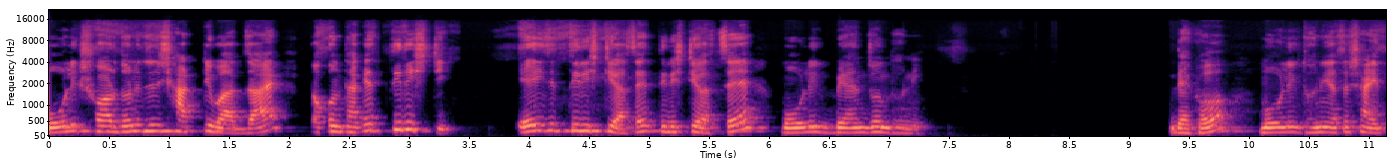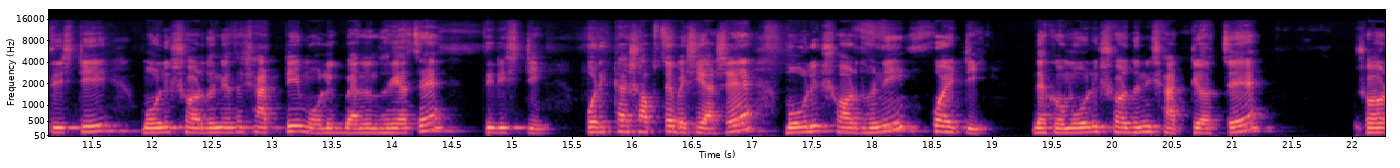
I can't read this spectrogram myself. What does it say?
মৌলিক স্বর ধ্বনি যদি ষাটটি বাদ যায়, তখন থাকে তিরিশটি। এই যে তিরিশটি আছে, তিরিশটি হচ্ছে মৌলিক ব্যঞ্জন ধ্বনি। দেখো, মৌলিক ধ্বনি আছে সাঁত্রিশটি মৌলিক স্বর ধ্বনি আছে ষাটটি, মৌলিক ব্যঞ্জন ধ্বনি আছে তিরিশটি। পরীক্ষায় সবচেয়ে বেশি আসে মৌলিক স্বরধ্বনি কয়টি? দেখো, মৌলিক স্বরধ্বনি সাতটি হচ্ছে স্বর,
